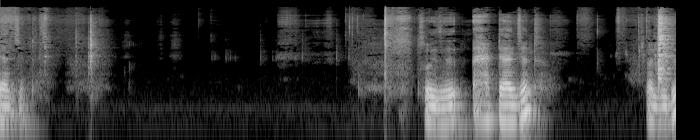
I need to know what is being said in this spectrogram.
டேன்ஜென்ட் ஸோ இது டேஞ்சன்ட் அண்ட் இது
